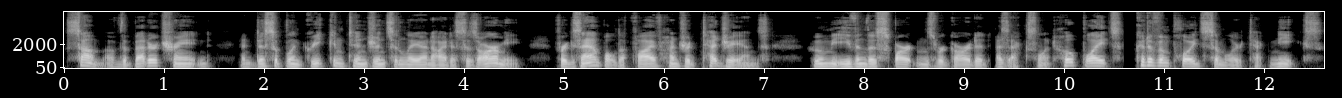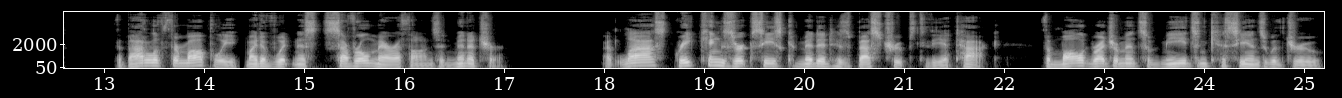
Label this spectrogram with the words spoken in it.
Some of the better trained and disciplined Greek contingents in Leonidas's army, for example, the 500 Tegeans, whom even the Spartans regarded as excellent hoplites, could have employed similar techniques. The Battle of Thermopylae might have witnessed several marathons in miniature. At last, great King Xerxes committed his best troops to the attack. The mauled regiments of Medes and Kissians withdrew,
